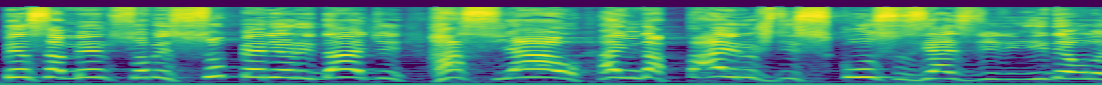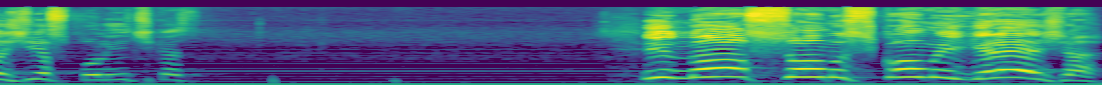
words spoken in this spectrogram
pensamentos sobre superioridade racial ainda pairam os discursos e as ideologias políticas. E nós somos, como igreja,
